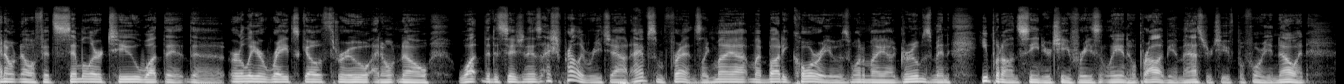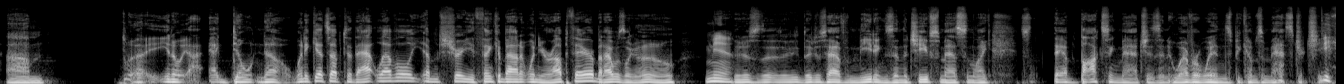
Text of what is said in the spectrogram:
I don't know if it's similar to what the, the earlier rates go through. I don't know what the decision is. I should probably reach out. I have some friends, like my uh, my buddy Corey, who was one of my uh, groomsmen. He put on senior chief recently, and he'll probably be a master chief before you know it. Um, uh, you know, I, I don't know. When it gets up to that level, I'm sure you think about it when you're up there. But I was like, I don't know. Yeah. They just they just have meetings in the Chiefs mess, and like they have boxing matches, and whoever wins becomes a master chief.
